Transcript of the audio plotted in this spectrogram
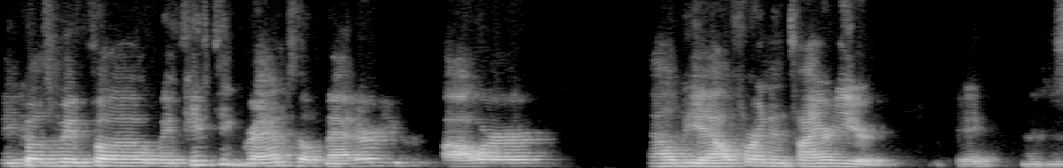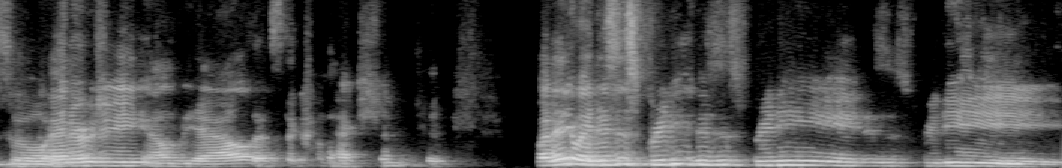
Because with uh, with 50 grams of matter, you could power LBL for an entire year. Okay, so energy, LBL, that's the connection. But anyway, this is pretty, this is pretty, this is pretty,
